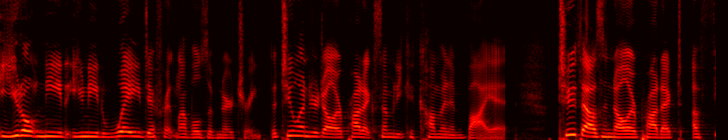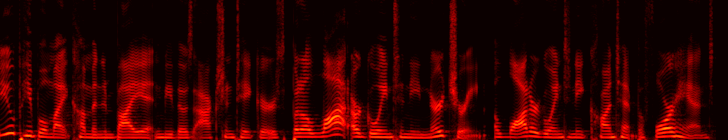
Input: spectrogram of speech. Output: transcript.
you don't need you need way different levels of nurturing. The $200 product somebody could come in and buy it. $2000 product, a few people might come in and buy it and be those action takers, but a lot are going to need nurturing. A lot are going to need content beforehand,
